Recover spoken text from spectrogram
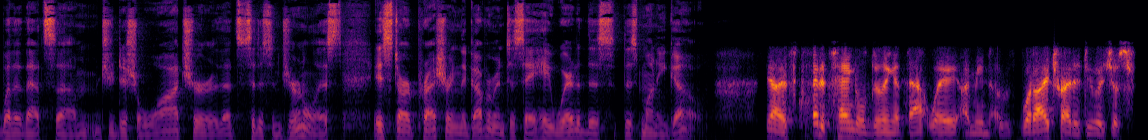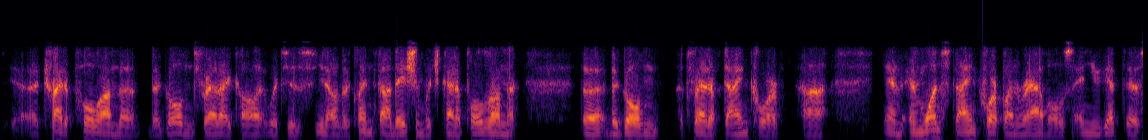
whether that's um, judicial watch or that's citizen journalists is start pressuring the government to say hey where did this this money go? Yeah it's quite a tangle doing it that way. I mean what i try to do is just uh, try to pull on the the golden thread i call it which is you know the clinton foundation which kind of pulls on the the, the golden thread of DynCorp. Uh, and and once DynCorp unravels, and you get this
